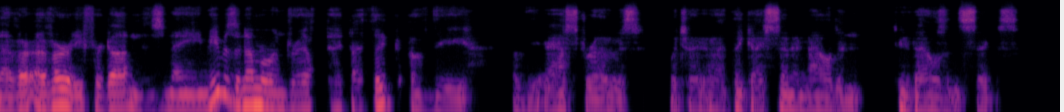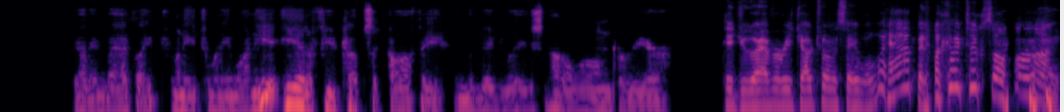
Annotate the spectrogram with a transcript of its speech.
I've, I've already forgotten his name. He was the number one draft pick, I think, of the of the Astros, which I, I think I sent him out in 2006 got him back like 2021. He he had a few cups of coffee in the big leagues, not a long career. Did you ever reach out to him and say, "Well, what happened? How come it took so long?"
